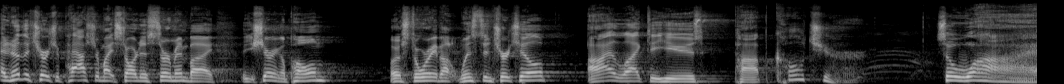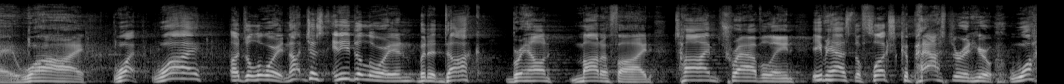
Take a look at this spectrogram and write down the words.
at another church, a pastor might start his sermon by sharing a poem or a story about Winston Churchill. I like to use pop culture. So why, why, why, why a DeLorean? Not just any DeLorean, but a Doc Brown modified, time traveling, even has the flux capacitor in here. Why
